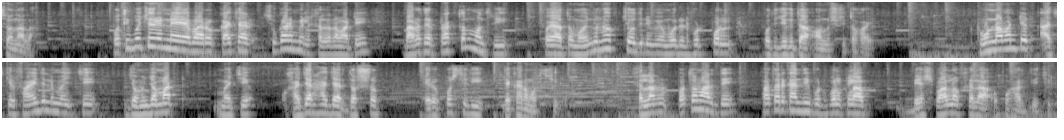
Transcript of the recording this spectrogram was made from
সোনালা। প্রতি বছরের ন্যায় এবারও কাচার সুগার মিল খেলার মাঠে ভারতের প্রাক্তন মন্ত্রী প্রয়াত মইনুল হক চৌধুরী মেমোরিয়াল ফুটবল প্রতিযোগিতা অনুষ্ঠিত হয়। টুর্নামেন্টের আজকের ফাইনাল ম্যাচে জমজমাট ম্যাচে হাজার হাজার দর্শক এর উপস্থিতি দেখার মতো ছিল। খেলার প্রথমার্ধে পাতারকান্দি ফুটবল ক্লাব বেশ ভালো খেলা উপহার দিয়েছিল।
